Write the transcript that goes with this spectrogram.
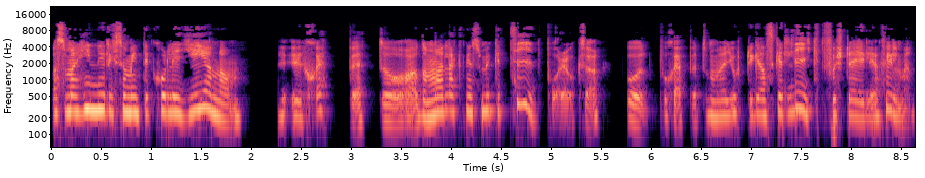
alltså man hinner liksom inte kolla igenom eh, skeppet och de har lagt ner så mycket tid på det också. På, på skeppet. De har gjort det ganska likt första Alien-filmen.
